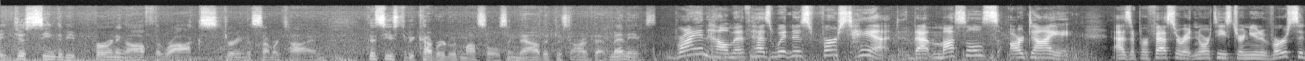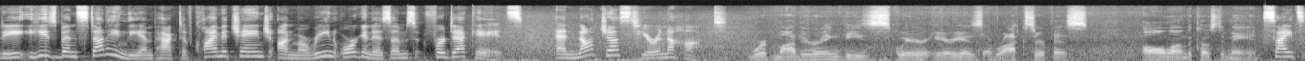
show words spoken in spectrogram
They just seem to be burning off the rocks during the summertime. This used to be covered with mussels, and now there just aren't that many. Brian Helmuth has witnessed firsthand that mussels are dying. As a professor at Northeastern University, he's been studying the impact of climate change on marine organisms for decades, and not just here in Nahant. We're monitoring these square areas of rock surface all along the coast of Maine. Sites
